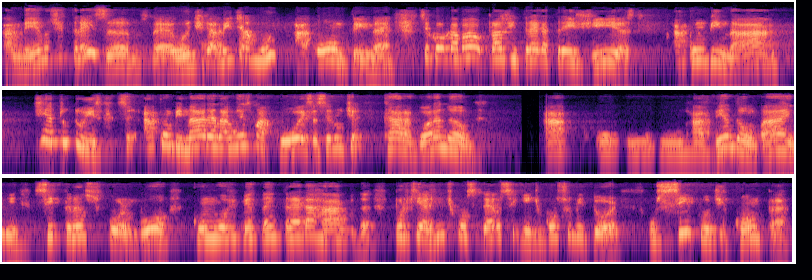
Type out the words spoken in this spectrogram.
há menos de três anos. Né? O antigamente, há muito, há ontem, né? Você colocava ah, o prazo de entrega três dias, a combinar. Tinha tudo isso. A combinar era a mesma coisa, você não tinha. Cara, agora não. A, o, o, a venda online se transformou com o movimento da entrega rápida. Porque a gente considera o seguinte: o consumidor, o ciclo de compra,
